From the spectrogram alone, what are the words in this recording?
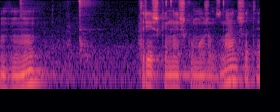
Угу. Трішки мишку можемо зменшити.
